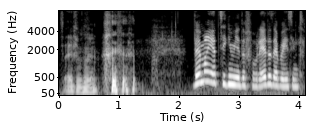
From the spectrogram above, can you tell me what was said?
safe. Mhm. Wenn wir jetzt irgendwie davon reden, eben, ihr sind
